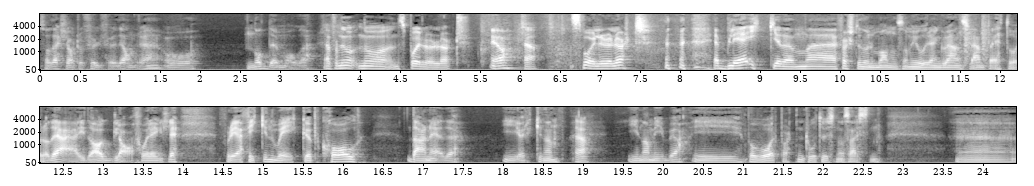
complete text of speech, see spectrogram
så hadde jeg klart å fullføre de andre og nådd det målet. Ja, for nå, nå Spoiler alert. Ja, Ja. spoiler alert. jeg ble ikke den eh, første nordmannen som gjorde en Grand Slam på ett år, og det er jeg i dag glad for, egentlig. Fordi jeg fikk en wake-up call der nede i ørkenen ja. i Namibia i, på vårparten 2016. Eh,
